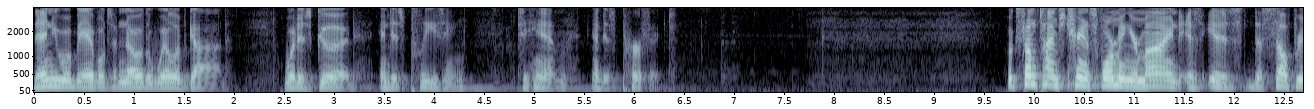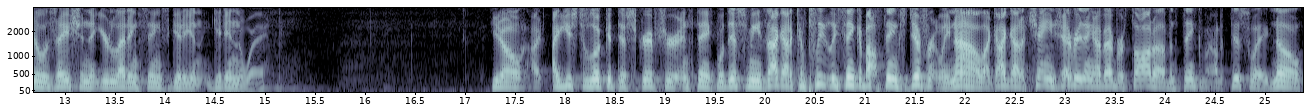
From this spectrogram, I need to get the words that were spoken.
Then you will be able to know the will of God, what is good and is pleasing to Him and is perfect. Look, sometimes transforming your mind is, is the self realization that you're letting things get in, get in the way. You know, I, I, used to look at this scripture and think, well, this means I got to completely think about things differently now. Like I got to change everything I've ever thought of and think about it this way. No.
